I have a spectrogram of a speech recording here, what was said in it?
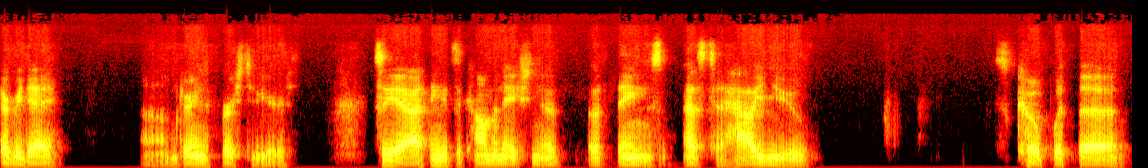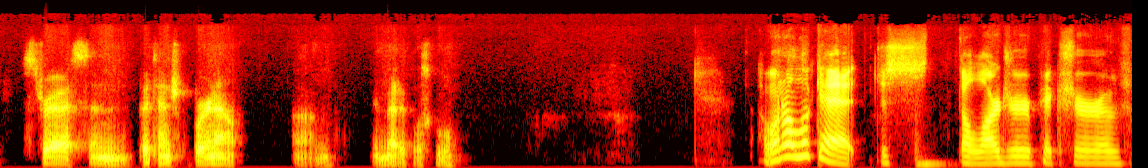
every day um, during the first two years. So yeah, I think it's a combination of, of things as to how you cope with the stress and potential burnout um, in medical school. I want to look at just the larger picture of,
